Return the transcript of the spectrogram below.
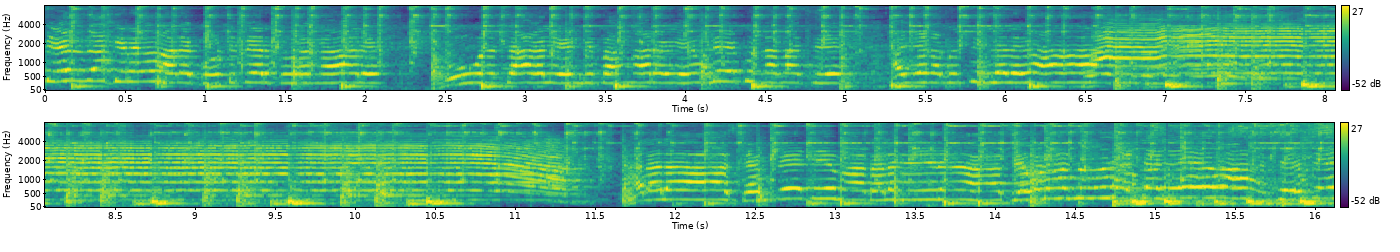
పేరు దగ్గర వాళ్ళ కొట్టు పేరు దూరం కావాలి భూములు సాగలు ఎండి బంగారం ఏం లేకుండా మంచిది అయ్యనకు పిల్లలు చెప్పేది చెప్పేటి మాటలైనా శివరాజు వెంటనేవా మాటలైనా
